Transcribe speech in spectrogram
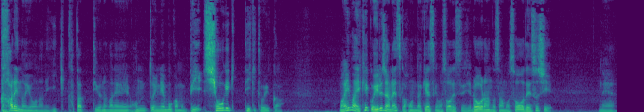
彼のようなね、生き方っていうのがね、本当にね、僕はもう衝撃的というか、まあ今結構いるじゃないですか、本田圭佑もそうですし、ローランドさんもそうですし、ね。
